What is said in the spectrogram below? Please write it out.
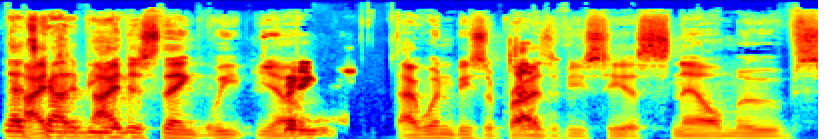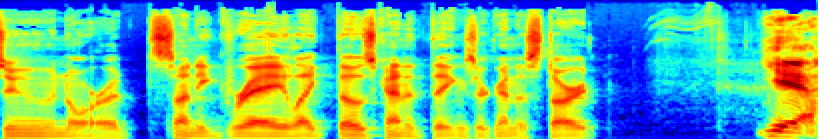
that's got to be. I just think we, you know, I wouldn't be surprised if you see a Snell move soon or a Sonny Gray. Like those kind of things are going to start yeah.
